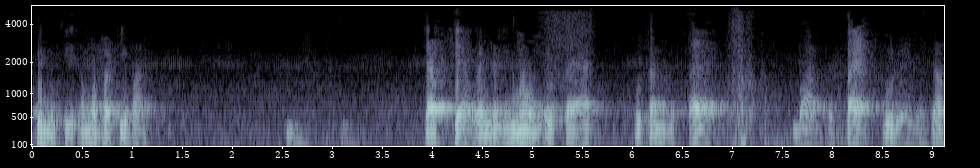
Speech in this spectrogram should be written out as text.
เป็นลูกศิษย์เอามาปฏิบัติจับแขวเป็นถึงโน่นไปแตกผู้ทั้งแตกบาดแตกผู้เดือดนะเจ้า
